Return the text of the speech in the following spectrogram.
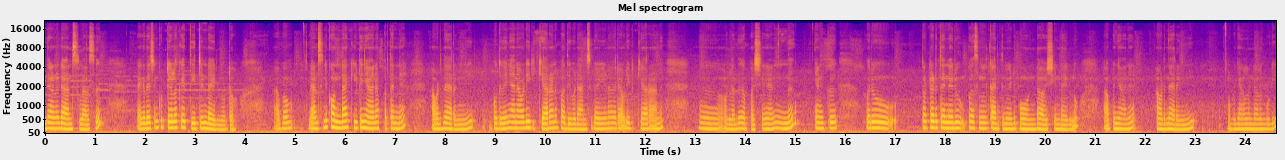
ഇതാണ് ഡാൻസ് ക്ലാസ് ഏകദേശം കുട്ടികളൊക്കെ എത്തിയിട്ടുണ്ടായിരുന്നു കേട്ടോ അപ്പം ഡാൻസിന് കൊണ്ടാക്കിയിട്ട് ഞാൻ തന്നെ അവിടെ നിന്ന് ഇറങ്ങി. പൊതുവെ ഞാൻ അവിടെ ഇരിക്കാറാണ് പതിവ്. ഡാൻസ് കഴിയണവരെ അവിടെ ഇരിക്കാറാണ് ഉള്ളത്. പക്ഷേ ഞാൻ ഇന്ന് ഞങ്ങൾക്ക് ഒരു തൊട്ടടുത്ത് തന്നെ ഒരു പേഴ്സണൽ കാര്യത്തിന് വേണ്ടി പോകേണ്ട ആവശ്യമുണ്ടായിരുന്നു അപ്പോൾ ഞാൻ അവിടെ നിന്ന് ഇറങ്ങി. അപ്പോൾ ഞങ്ങൾ രണ്ടാളും കൂടി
